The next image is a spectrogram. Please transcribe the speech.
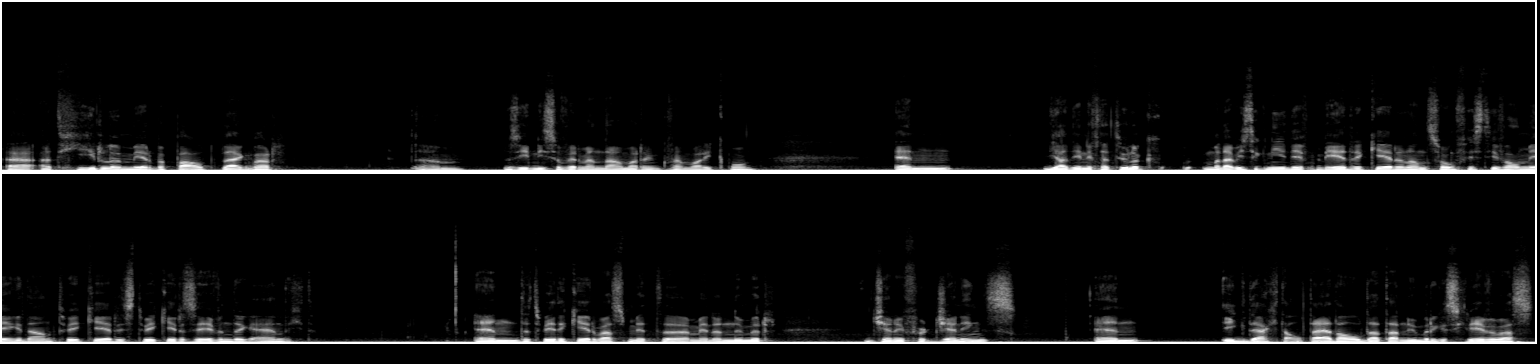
uit Gierle meer bepaald, blijkbaar. Um, hier niet zo ver vandaan maar van waar ik woon. En ja, die heeft natuurlijk, maar dat wist ik niet, die heeft meerdere keren aan het Songfestival meegedaan. Twee keer, is twee keer zevende geëindigd. En de tweede keer was met, uh, met een nummer Jennifer Jennings. En ik dacht altijd al dat dat nummer geschreven was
